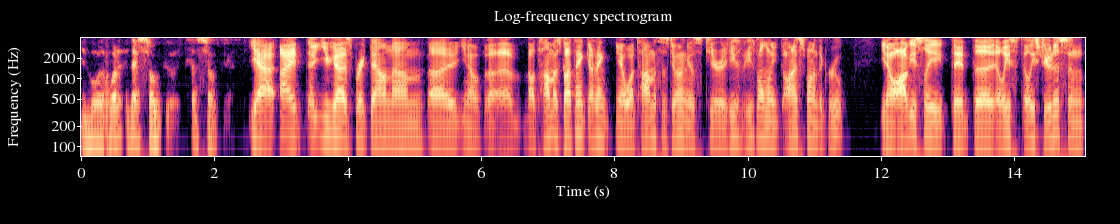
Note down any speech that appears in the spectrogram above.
and more. What that's so good. That's so good. Yeah, I uh, you guys break down, um, uh, you know, uh, about Thomas, but I think I think you know what Thomas is doing is here. He's he's the only honest one of the group. You know, obviously the the at least at least Judas and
